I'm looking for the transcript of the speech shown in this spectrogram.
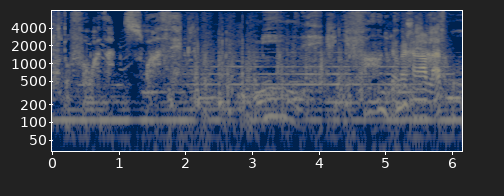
Ett på fåda, swathek. Min i fan Que me dejan hablar.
